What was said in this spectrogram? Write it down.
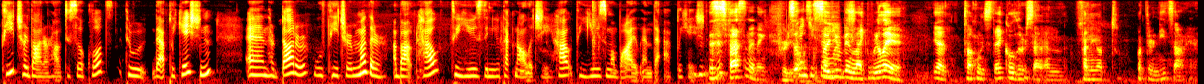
teach her daughter how to sew clothes through the application and her daughter will teach her mother about how to use the new technology how to use mobile and the application This is fascinating. Pretty So, Thank you so so you've been like really, yeah, talking with stakeholders and, and finding out what their needs are here.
